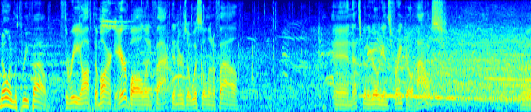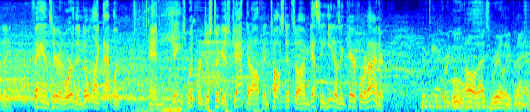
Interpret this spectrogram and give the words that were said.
knowing with three fouls. Three off the mark, air ball, in fact, and there's a whistle and a foul. And that's going to go against Franko House. Well, fans here at Worthen don't like that one. And James Whitford just took his jacket off and tossed it, so I'm guessing he doesn't care for it either. Ooh. Oh, that's really bad.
